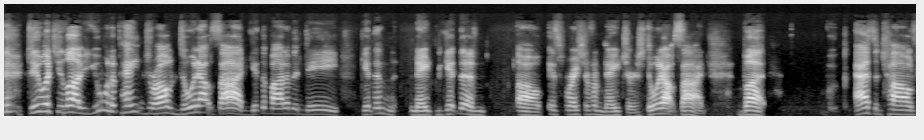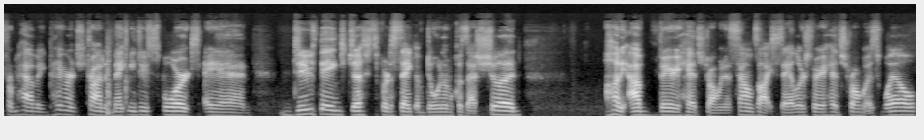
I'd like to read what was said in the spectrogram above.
Do what you love. You want to paint draw do it outside. Get the vitamin d get the get the uh, inspiration from nature. Just do it outside. But as a child from having parents trying to make me do sports and do things just for the sake of doing them because i should honey, I'm very headstrong, and it sounds like Sailor's very headstrong as well.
